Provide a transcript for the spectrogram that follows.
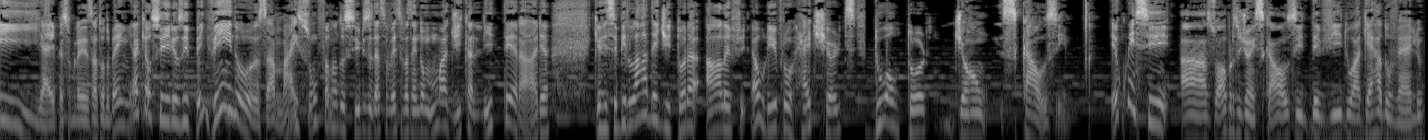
E aí pessoal, beleza? Tudo bem? Aqui é o Sirius e bem-vindos a mais um Falando Sirius e dessa vez trazendo uma dica literária que eu recebi lá da editora Aleph, é o livro Head Shirts do autor John Scalzi. Eu conheci as obras do John Scalzi devido à Guerra do Velho,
